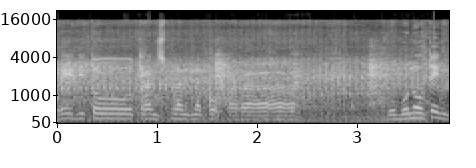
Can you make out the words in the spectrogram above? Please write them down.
Ready to transplant na po para bubunutin.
